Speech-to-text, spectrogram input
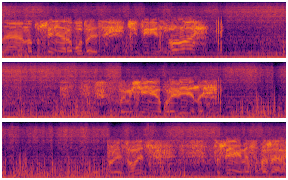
Э, На тушение работает 4 ствола. Помещения проверены. Производится тушение места пожара.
